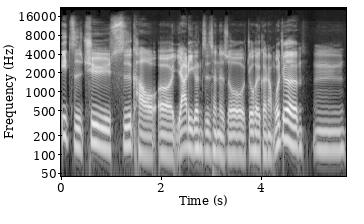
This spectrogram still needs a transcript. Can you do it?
一直去思考呃压力跟支撑的时候，就会可能我觉得嗯，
